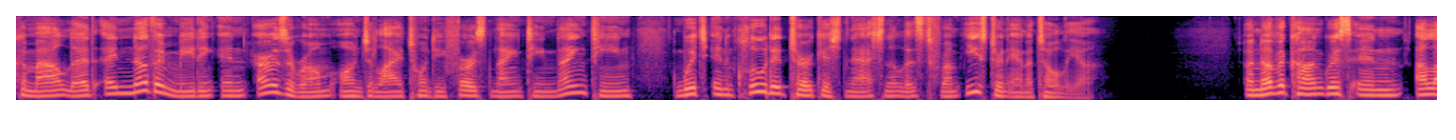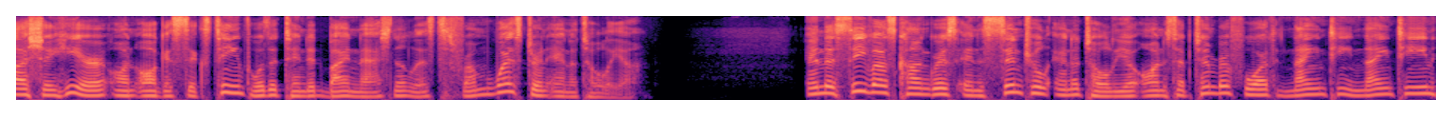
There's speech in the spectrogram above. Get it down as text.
Kemal led another meeting in Erzurum on July 21, 1919, which included Turkish nationalists from eastern Anatolia. Another congress in Alaşehir on August 16th was attended by nationalists from western Anatolia and the Sivas Congress in Central Anatolia on September 4, 1919,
